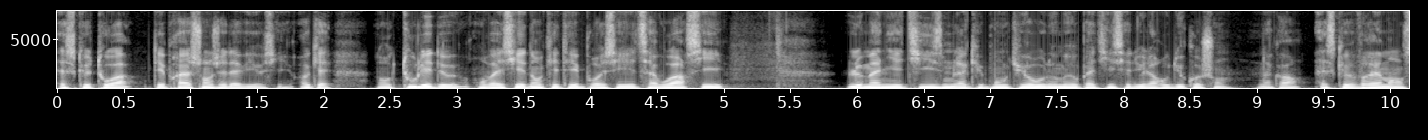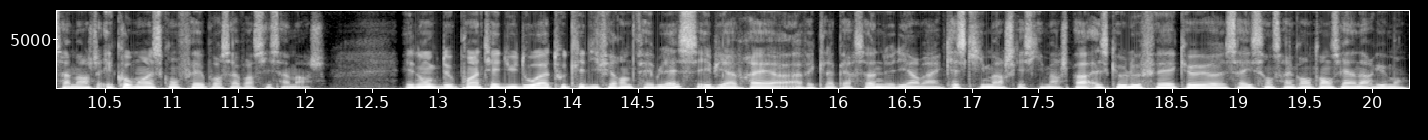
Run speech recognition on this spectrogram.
Est-ce que toi, tu es prêt à changer d'avis aussi? Ok. Donc tous les deux, on va essayer d'enquêter pour essayer de savoir si le magnétisme, l'acupuncture ou l'homéopathie, c'est du lard ou du cochon. D'accord? Est-ce que vraiment ça marche? Et comment est-ce qu'on fait pour savoir si ça marche? Et donc de pointer du doigt toutes les différentes faiblesses, et puis après, avec la personne, de dire bah, qu'est-ce qui marche, qu'est-ce qui marche pas? Est-ce que le fait que ça ait 150 ans, c'est un argument?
